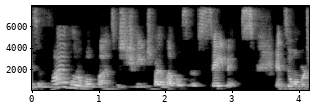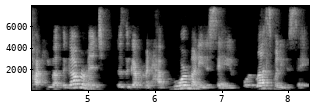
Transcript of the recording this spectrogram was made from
And supply of loanable funds is changed by levels of savings. And so when we're talking about the government, does the government have more money to save or less money to save?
